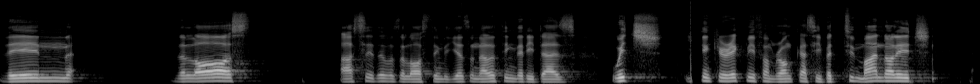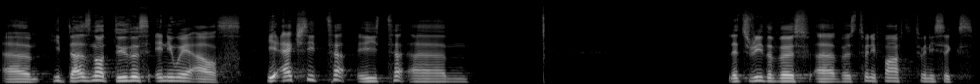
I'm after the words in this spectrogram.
Then the last, I said that was the last thing, but here's another thing that he does, which you can correct me if I'm wrong, Cassie, but to my knowledge, um, he does not do this anywhere else. He actually, t- he t- um, let's read the verse, uh, verse 25 to 26.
